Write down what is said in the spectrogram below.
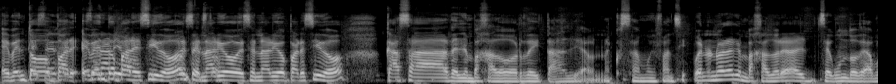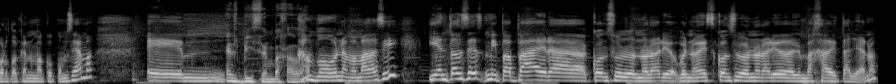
evento, evento escenario, parecido, contexto. escenario, escenario parecido, casa del embajador de Italia, una cosa muy fancy. Bueno, no era el embajador, era el segundo de a bordo, que no me acuerdo cómo se llama. Em, El viceembajador. como una mamada así. Y entonces mi papá era cónsul honorario, bueno, es cónsul honorario de la Embajada de Italia, ¿no?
